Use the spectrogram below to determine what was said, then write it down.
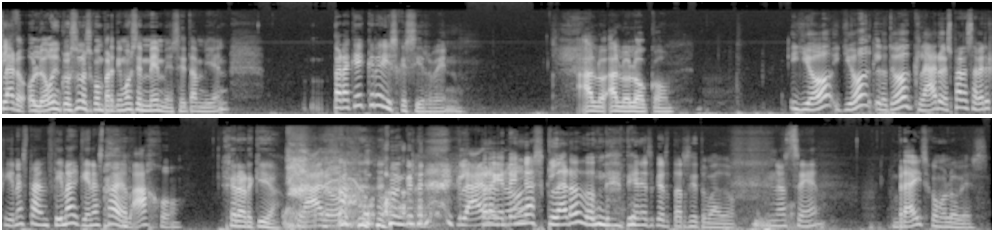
claro, o luego incluso los compartimos en memes ¿eh? también. ¿Para qué creéis que sirven? A lo, a lo loco. Yo, yo lo tengo claro, es para saber quién está encima y quién está debajo. Jerarquía. Claro, claro. Para que ¿no? tengas claro dónde tienes que estar situado. No sé. Bryce, ¿cómo lo ves?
